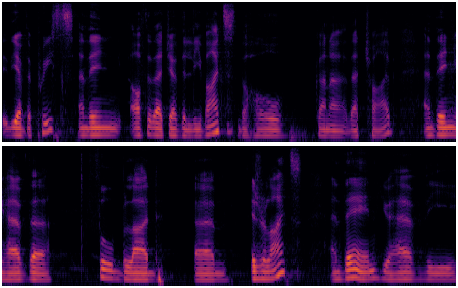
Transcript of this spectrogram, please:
You have the priests, and then after that, you have the Levites, the whole kind of that tribe. And then you have the full blood um, Israelites. And then you have the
